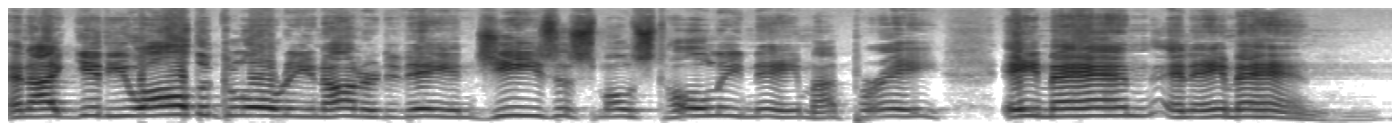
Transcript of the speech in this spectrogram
And I give you all the glory and honor today in Jesus' most holy name. I pray. Amen and amen.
